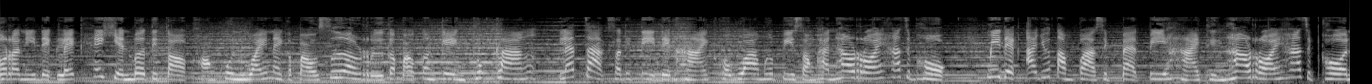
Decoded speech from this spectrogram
กรณีเด็กเล็กให้เขียนเบอร์ติดต่อของคุณไว้ในกระเป๋าเสื้อหรือกระเป๋ากางเกงทุกครั้ง และจากสถิติเด็กหายพบว่าเมื่อปี 2556 มีเด็กอายุต่ำกว่า 18 ปีหายถึง 550 คน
